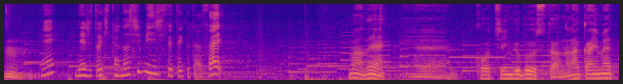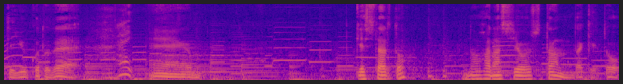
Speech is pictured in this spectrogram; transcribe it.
うん、ね寝るとき楽しみにしててください。まあね、えーコーチングブースター7回目っていうことで、はい。えーゲシュタルトの話をしたんだけど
